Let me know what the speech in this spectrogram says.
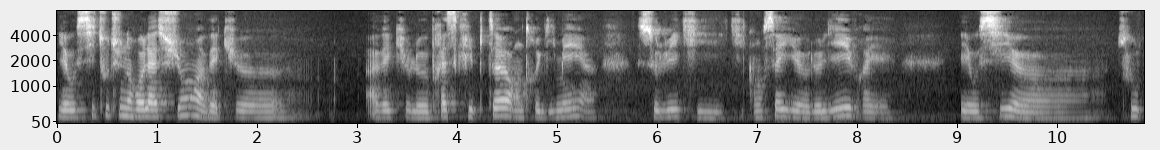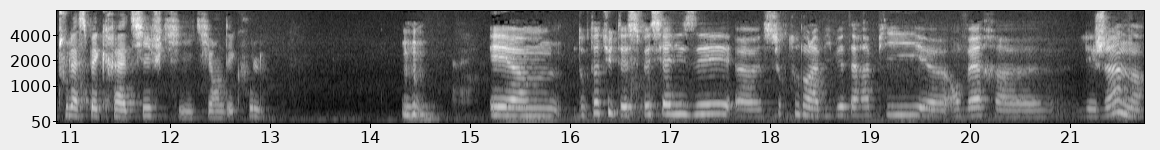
il y a aussi toute une relation avec avec le prescripteur entre guillemets, celui qui, conseille le livre et, aussi tout, l'aspect créatif qui, en découle. Mhm. Et euh, donc toi, tu t'es spécialisé euh, surtout dans la bibliothérapie euh, envers les jeunes.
